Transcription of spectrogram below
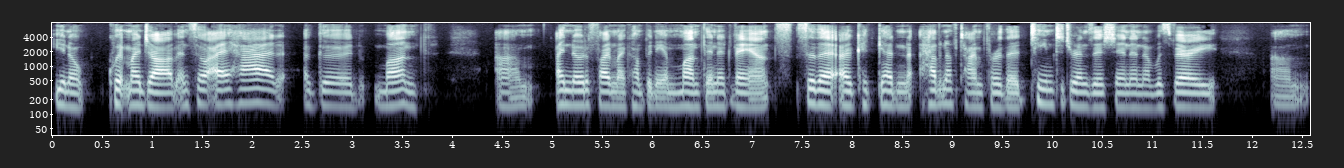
you know, quit my job. And so I had a good month. Um, I notified my company a month in advance so that I could get have enough time for the team to transition, and I was very um,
